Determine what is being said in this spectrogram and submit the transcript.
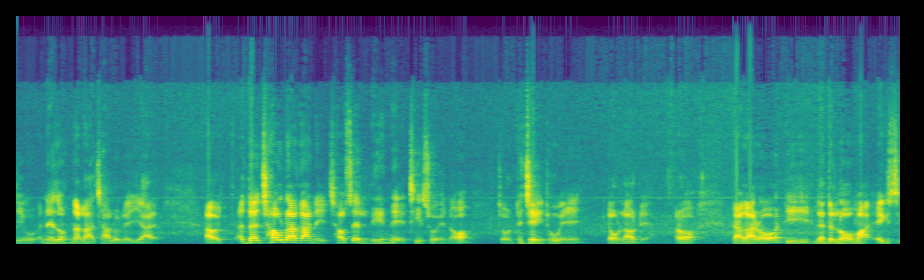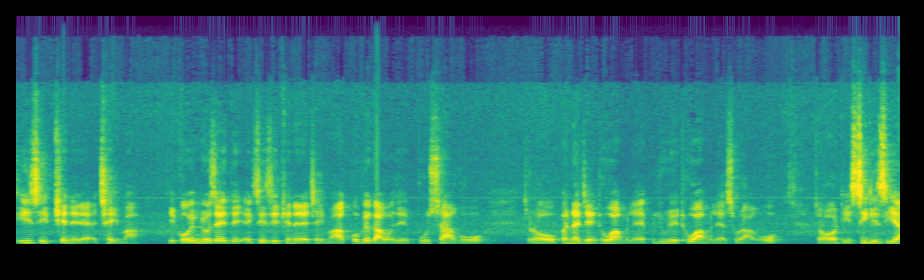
ခြင်းကိုအနည်းဆုံး2လချလို့လည်းရတယ်။အဲအသက်6လကနေ64နှစ်အထိဆိုရင်တော့ကျွန်တော်တစ်ကြိမ်ထိုးရင်လုံလောက်တယ်။အဲ့တော့ဒါကတော့ဒီလက်တလောမှာ XEC ဖြစ်နေတဲ့အချိန်မှာဒီကိုဗစ်မျိုးစိတ်တွေ XEC ဖြစ်နေတဲ့အချိန်မှာကိုဗစ်ကာကွယ်ဆေး booster ကို ကျွန်တော်တို့ဘယ်နှကြိမ်ထိုးရမလဲဘယ်လူတွေထိုးရမလဲဆိုတာကိုကျွန်တော်တို့ဒီ CDC က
